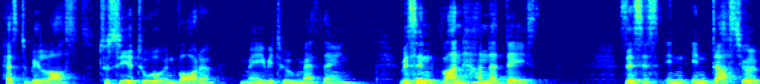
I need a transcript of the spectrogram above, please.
has to be lost to CO2 and water, maybe to methane, within 100 days. This is in industrial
